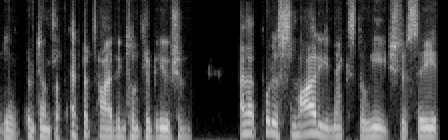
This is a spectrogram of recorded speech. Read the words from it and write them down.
in terms of advertising contribution and I put a smiley next to each to see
